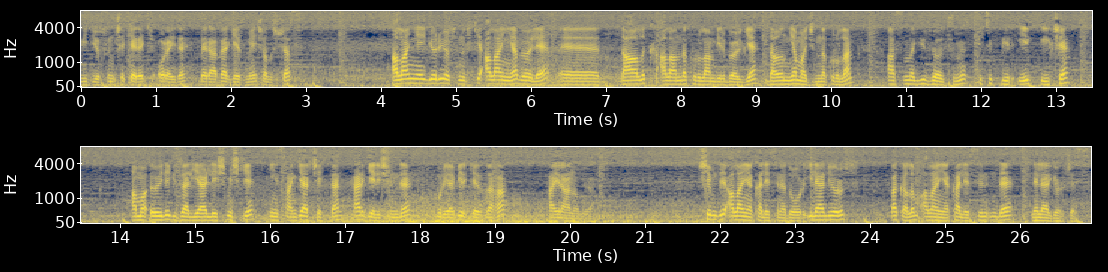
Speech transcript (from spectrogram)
videosunu çekerek orayı da beraber gezmeye çalışacağız. Alanya'yı görüyorsunuz ki Alanya böyle e, dağlık alanda kurulan bir bölge. Dağın yamacında kurulan aslında yüz ölçümü küçük bir il, ilçe. Ama öyle güzel yerleşmiş ki insan gerçekten her gelişinde buraya bir kez daha hayran oluyor. Şimdi Alanya Kalesi'ne doğru ilerliyoruz. Bakalım Alanya Kalesi'nde neler göreceğiz.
